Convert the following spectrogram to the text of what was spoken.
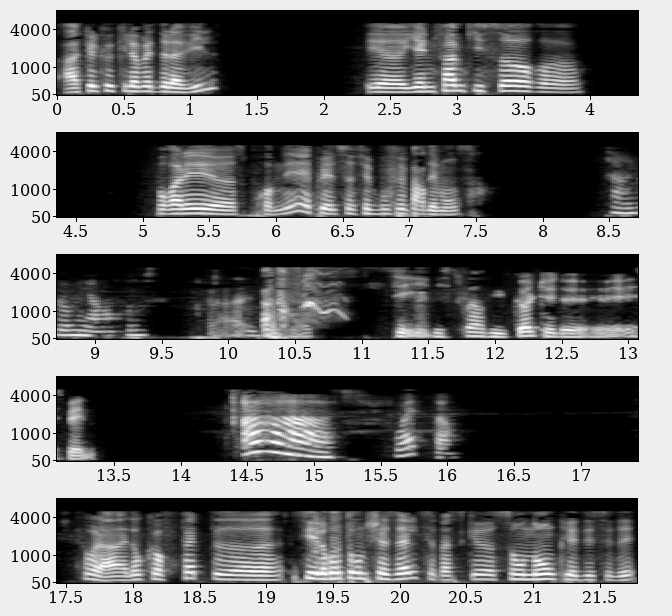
à quelques kilomètres de la ville. Et euh, il y a une femme qui sort euh, pour aller euh, se promener et puis elle se fait bouffer par des monstres. Ça rigole meilleur d'entre nous. Voilà. c'est l'histoire du Colt de SPN. Ah, chouette. Voilà, et donc en fait, euh, si elle retourne chez elle, c'est parce que son oncle est décédé,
